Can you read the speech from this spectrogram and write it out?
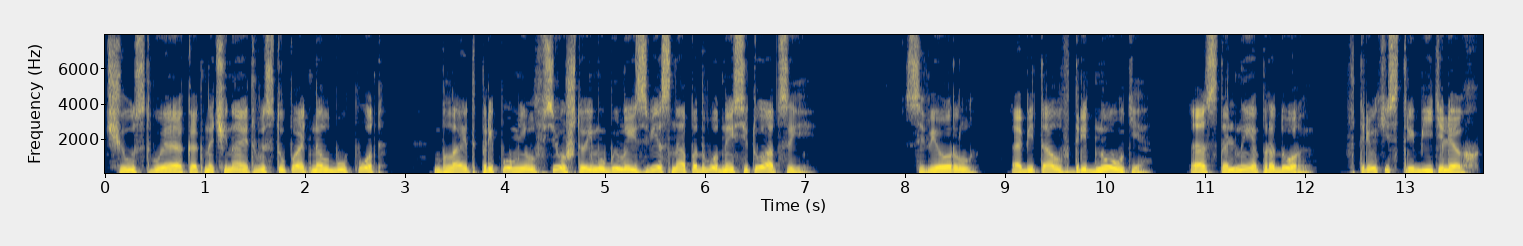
Чувствуя, как начинает выступать на лбу пот, Блайт припомнил все, что ему было известно о подводной ситуации. Сверл обитал в дредноуте, а остальные продоры — в трех истребителях,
